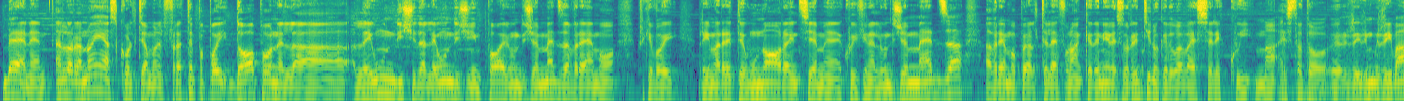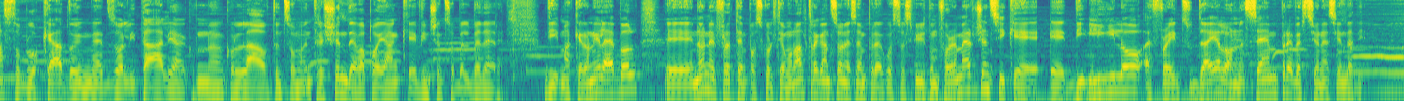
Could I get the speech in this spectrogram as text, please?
Bene, allora noi ascoltiamo nel frattempo, poi dopo nella- alle 11, dalle 11 in poi, alle 11 e mezza avremo, perché voi rimarrete un'ora insieme qui fino alle 11 e mezza, avremo poi al telefono anche Daniele Sorrentino che doveva essere qui, ma è stato eh, ri- rimasto bloccato in mezzo all'Italia con, con l'auto, insomma, mentre scendeva, poi anche Vincenzo Belvedere di Maccheroni Label. E noi nel frattempo ascoltiamo un'altra canzone sempre da questo Spiritum for Emergency che è di Lilo, Afraid to Die Alone, sempre versione Azienda D.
